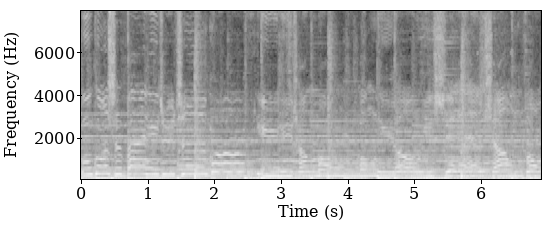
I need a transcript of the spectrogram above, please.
不过是白驹之过一场梦，梦里有一些相逢。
